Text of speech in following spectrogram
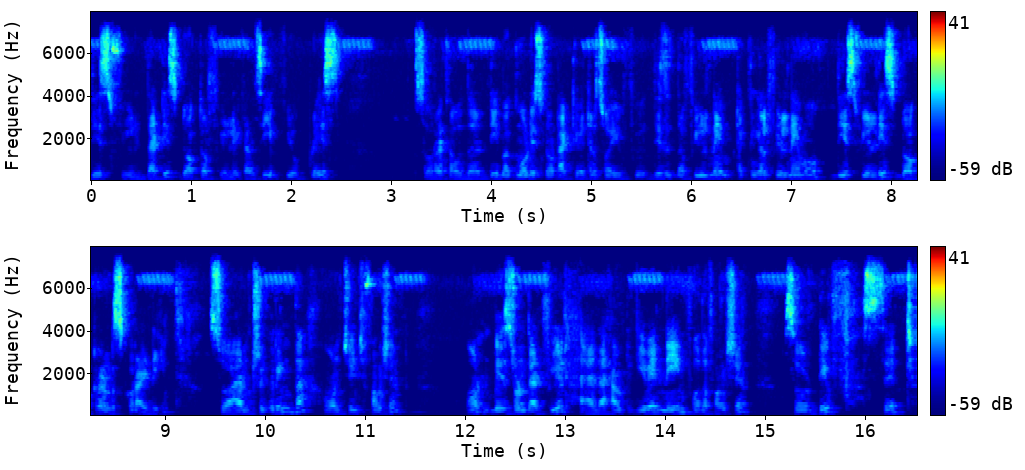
this field. That is doctor field. You can see if you place so right now the debug mode is not activated. So if you, this is the field name technical field name of this field is doctor underscore id so i'm triggering the on change function on based on that field and i have to give a name for the function so def set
